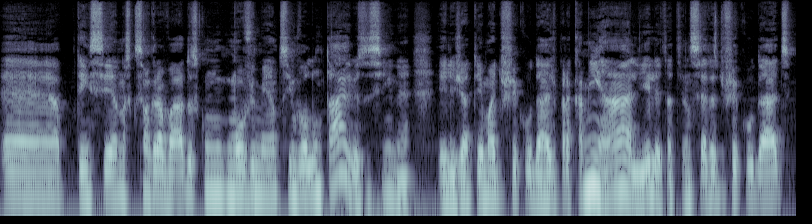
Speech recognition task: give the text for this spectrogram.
é, tem cenas que são gravadas com movimentos involuntários, assim, né? Ele já tem uma dificuldade para caminhar ali, ele tá tendo sérias dificuldades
